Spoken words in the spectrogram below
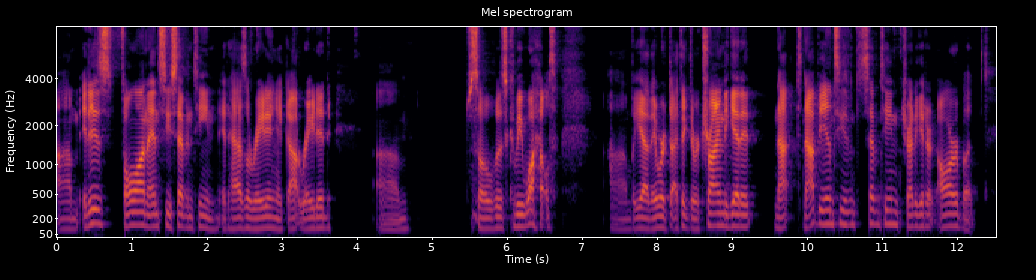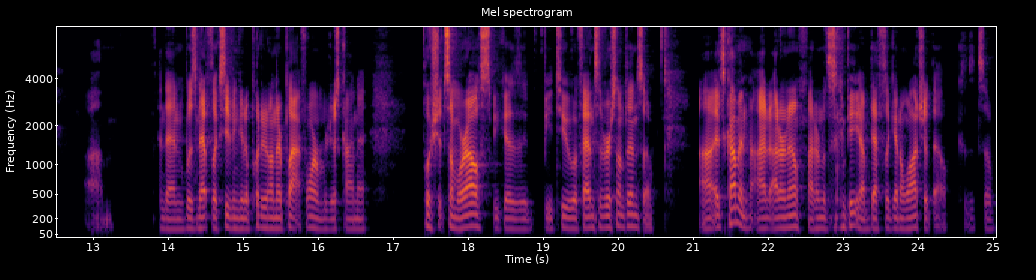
Um, it is full on NC seventeen. It has a rating. It got rated, um, so this could be wild. Um, but yeah, they were. I think they were trying to get it not to not be NC seventeen, try to get it R, but um, and then was Netflix even going to put it on their platform or just kind of push it somewhere else because it'd be too offensive or something. So uh, it's coming. I, I don't know. I don't know what this can be. I'm definitely going to watch it though because it's so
